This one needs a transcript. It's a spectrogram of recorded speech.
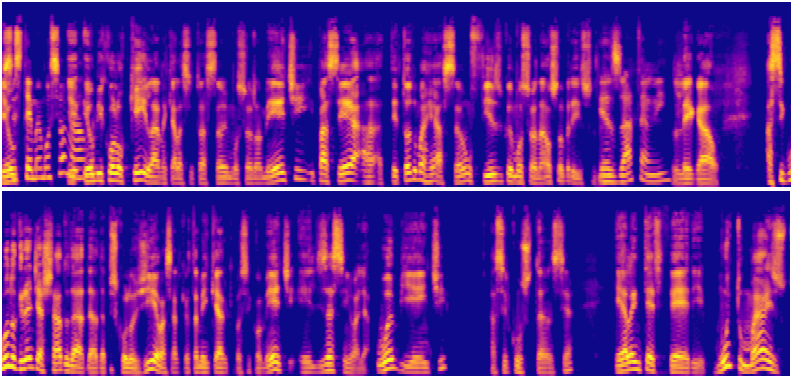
eu, sistema emocional. Eu, eu, me coloquei lá naquela situação emocionalmente e passei a, a ter toda uma reação físico-emocional sobre isso. Né? Exatamente. Legal. A segundo grande achado da, da, da, psicologia, Marcelo, que eu também quero que você comente, ele diz assim: olha, o ambiente, a circunstância, ela interfere muito mais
